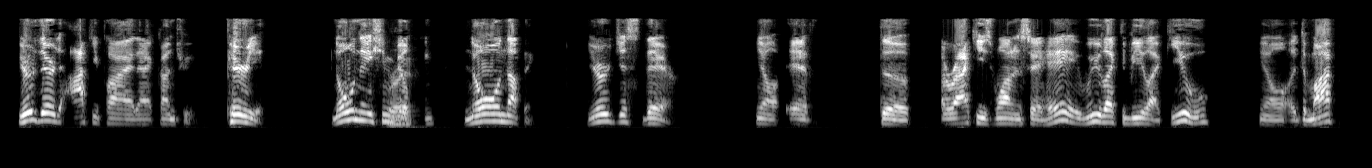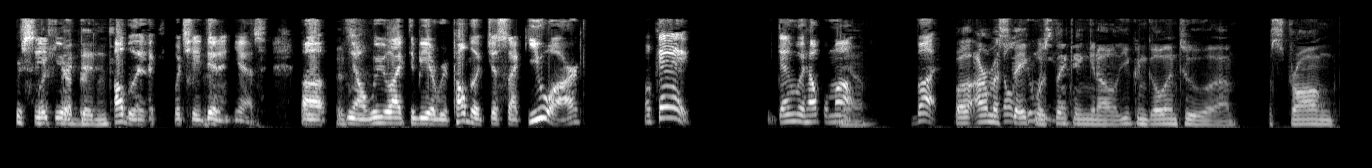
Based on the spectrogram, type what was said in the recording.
you're there to occupy that country. Period. No nation Right. building, no nothing. You're just there. You know, if the Iraqis want to say, hey, we'd like to be like you, you know, a democracy Which or a didn't. republic, which they didn't, yes. Uh, you know, we like to be a republic just like you are. Okay. Then we help them out. Yeah. But, Well, our mistake was anything. thinking, you know, you can go into uh, a strong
